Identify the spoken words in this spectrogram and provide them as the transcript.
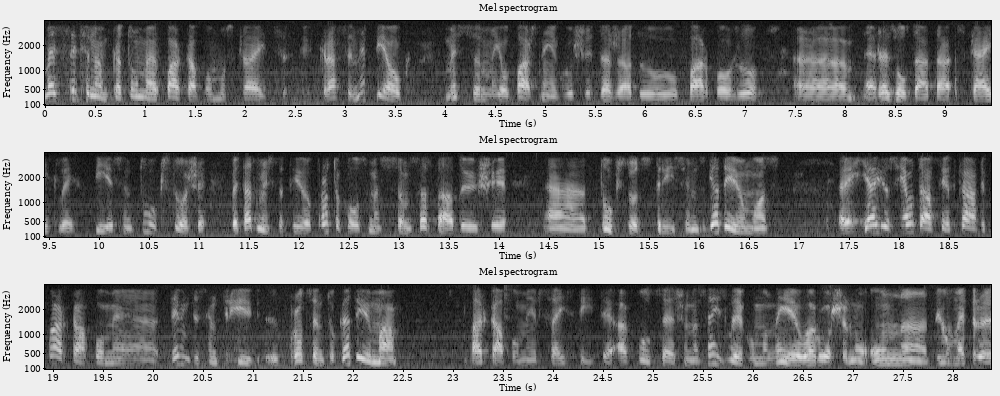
mēs secinām, ka tomēr pārkāpumu skaits krasi nepieaug. Mēs esam jau pārsnieguši dažādu pārbaužu uh, Uh, rezultātā skaitli 50 tūkstoši, bet administratīvo protokolus mēs esam sastādījuši uh, 1300 gadījumos. Uh, ja jūs jautāsiet, kādi pārkāpumi 93% gadījumā pārkāpumi ir saistīti ar pulcēšanas aizliegumu neievērošanu un uh, divu metru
